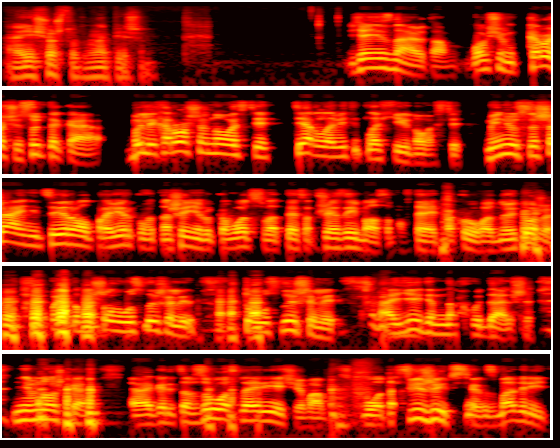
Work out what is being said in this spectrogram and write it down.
а, еще что-то напишем я не знаю там. В общем, короче, суть такая. Были хорошие новости, теперь ловите плохие новости. Меню США инициировал проверку в отношении руководства ТЭС. Что я заебался повторять по кругу одно и то же. Поэтому что вы услышали, то услышали. А едем нахуй дальше. Немножко, э, говорится, взрослая речи вам. Вот, освежить всех, взбодрить.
